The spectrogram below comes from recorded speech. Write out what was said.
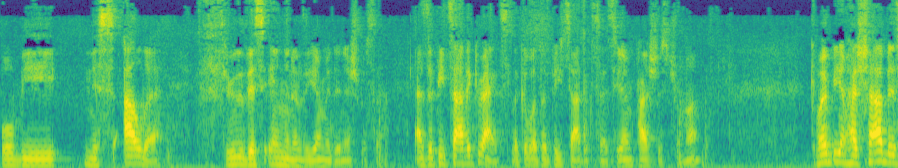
will be nis'ale, through this inyan of the Yom Nishmasa. As the Pri Tzadik writes, look at what the Pri Tzadik says here in Parshas Truma. As Chazal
